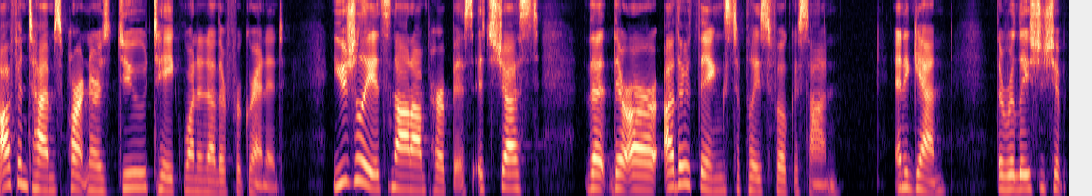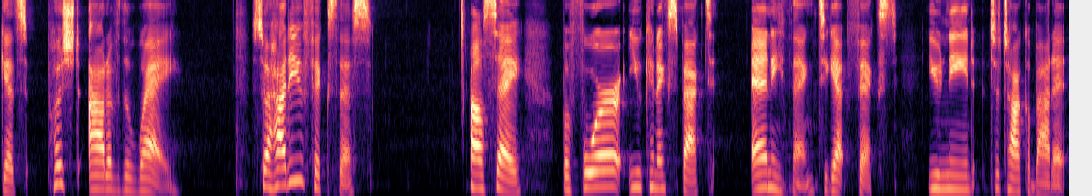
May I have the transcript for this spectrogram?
oftentimes partners do take one another for granted. Usually it's not on purpose, it's just that there are other things to place focus on. And again, the relationship gets pushed out of the way. So, how do you fix this? I'll say, before you can expect anything to get fixed, you need to talk about it.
